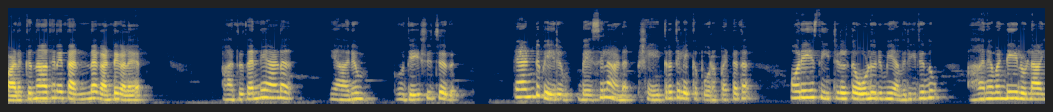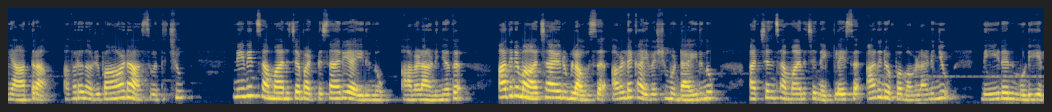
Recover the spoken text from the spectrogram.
വടക്കുനാഥനെ തന്നെ കണ്ടു കളയാം. അതുതന്നെയാണ് ഞാനും ഉദ്ദേശിച്ചത്. രണ്ടുപേരും ബസ്സിലാണ് ക്ഷേത്രത്തിലേക്ക് പുറപ്പെട്ടത്. ഒരേ സീറ്റിൽ തോളുരുമി അവരിരുന്നു. ആനവണ്ടിയിലുള്ള യാത്ര അവർ ഒരുപാട് ആസ്വദിച്ചു. നിവിൻ സമ്മാനിച്ച പട്ടുസാരിയായിരുന്നു അവൾ അണിഞ്ഞത്. അതിന് മാച്ചായ ഒരു ബ്ലൗസ് അവളുടെ കൈവശമുണ്ടായിരുന്നു. അച്ഛൻ സമ്മാനിച്ച നെക്ലേസ് അതിനൊപ്പം അവൾ അണിഞ്ഞു. നീടൻ മുടിയിൽ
